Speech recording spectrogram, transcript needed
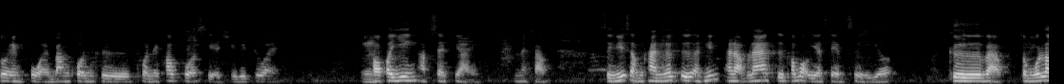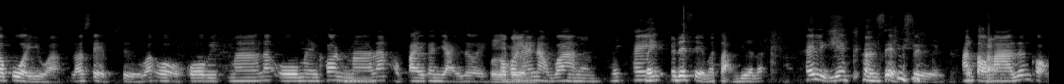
ตัวเองป่วยบางคนคือคนในครอบครัวเสียชีวิตด้วยอืม เขาก็ยิ่ง upset ใหญ่นะครับ สิ่งที่สำคัญก็คืออันที่อันดับแรกคือเขาบอกอย่าเสพสื่อเยอะ คือแบบสมมุติเราป่วยอยู่อะแล้วเสพสื่อว่าโอ้โควิดมาแล้วโอไมครอนมาแล้วเอาไปกันใหญ่เลยเออเขาก็แนะนำว่าไม่ให้ไม่ไม่ได้เสพมาสามเดือนแล้วให้หลีกเลี่ยงการเสพสื่อ อันต่อมาเรื่องของ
